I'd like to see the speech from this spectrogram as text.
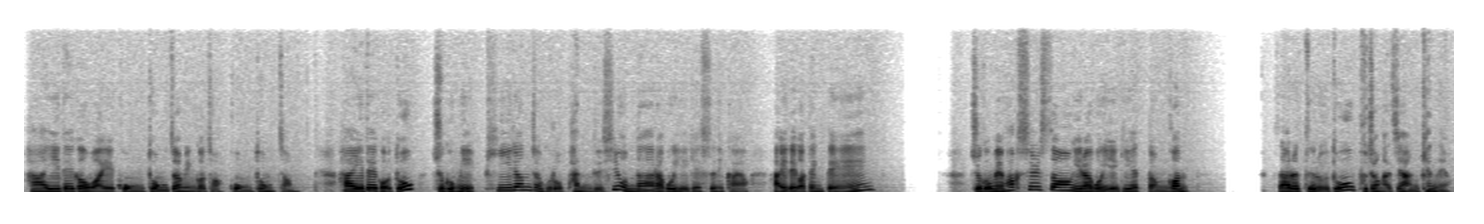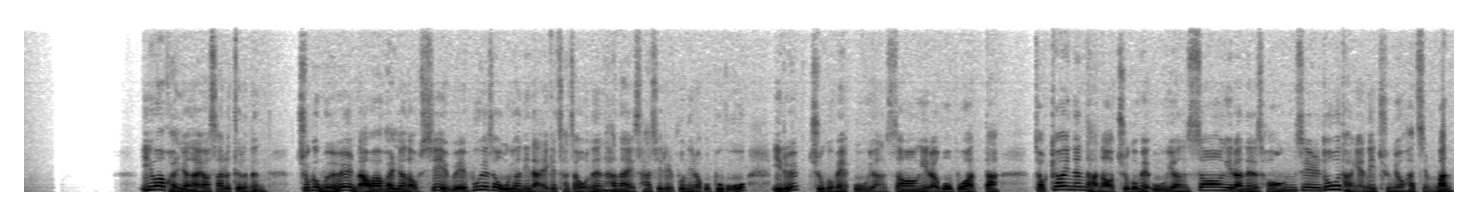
하이데거와의 공통점인 거죠. 공통점. 하이데거도 죽음이 필연적으로 반드시 온다라고 얘기했으니까요. 하이데거 땡땡. 죽음의 확실성이라고 얘기했던 건 사르트르도 부정하지 않겠네요. 이와 관련하여 사르트르는 죽음을 나와 관련 없이 외부에서 우연히 나에게 찾아오는 하나의 사실일 뿐이라고 보고 이를 죽음의 우연성이라고 보았다. 적혀 있는 단어 죽음의 우연성이라는 성질도 당연히 중요하지만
